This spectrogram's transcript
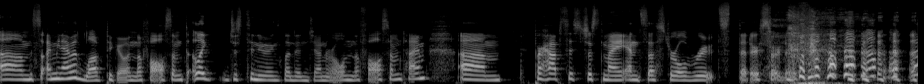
Um, so I mean, I would love to go in the fall, some like just to New England in general in the fall sometime. Um, perhaps it's just my ancestral roots that are sort of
